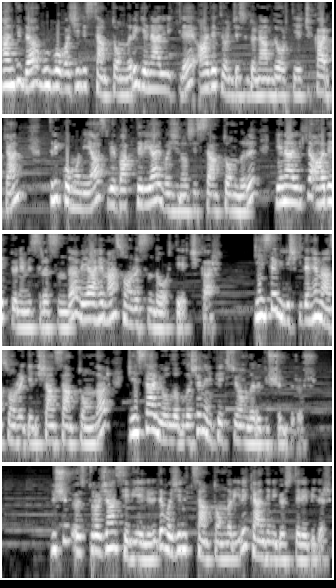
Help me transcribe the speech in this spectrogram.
Candida vulvovaginis semptomları genellikle adet öncesi dönemde ortaya çıkarken trikomoniaz ve bakteriyel vajinosis semptomları genellikle adet dönemi sırasında veya hemen sonrasında ortaya çıkar. Cinsel ilişkiden hemen sonra gelişen semptomlar cinsel yolla bulaşan enfeksiyonları düşündürür. Düşük östrojen seviyeleri de vajinit semptomları ile kendini gösterebilir.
